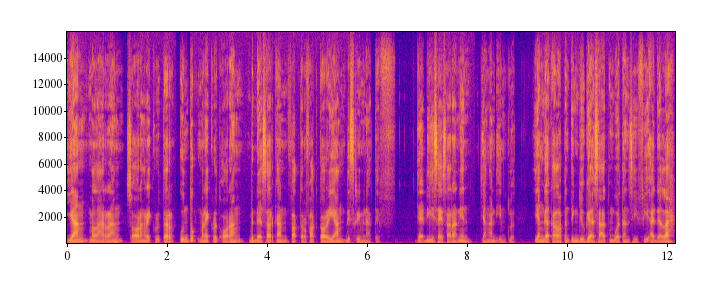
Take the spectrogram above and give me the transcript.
yang melarang seorang rekruter untuk merekrut orang berdasarkan faktor-faktor yang diskriminatif. Jadi saya saranin jangan di-include. Yang gak kalah penting juga saat pembuatan CV adalah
